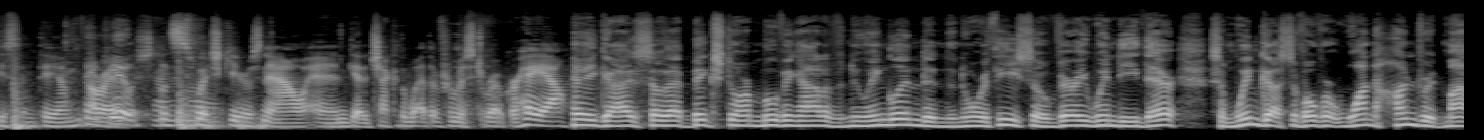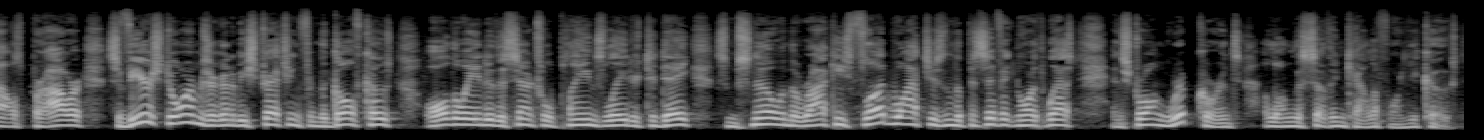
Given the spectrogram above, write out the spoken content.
you, Cynthia. Thank All right, you. let's, let's switch gears now and get a check of the weather for Mr. Roker. Hey, Al. Hey guys, so that big storm moving out of New England and the Northeast, so very windy there. Some wind gusts of over 100 miles per hour. Severe storms are going to be stretching from the Gulf Coast all the way into the Central Plains later today. Some snow in the Rockies, flood watches in the Pacific Northwest, and strong rip currents along the Southern California coast.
